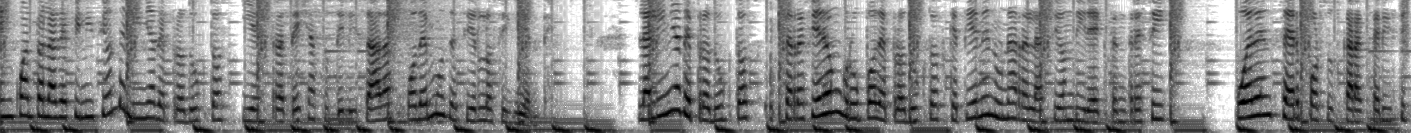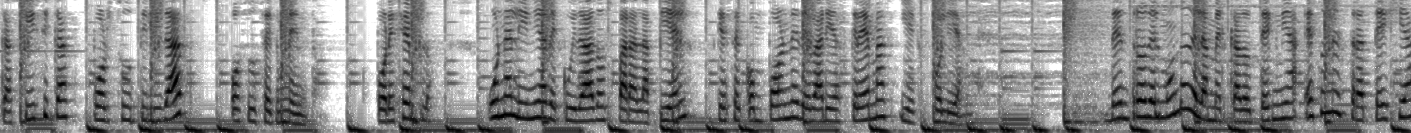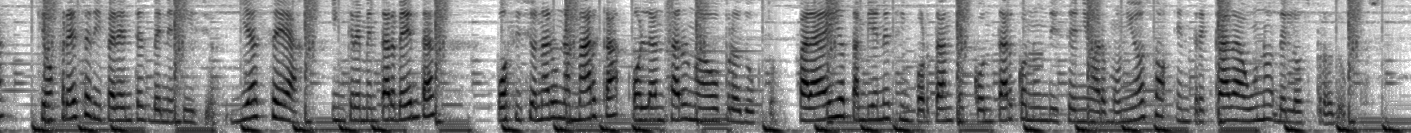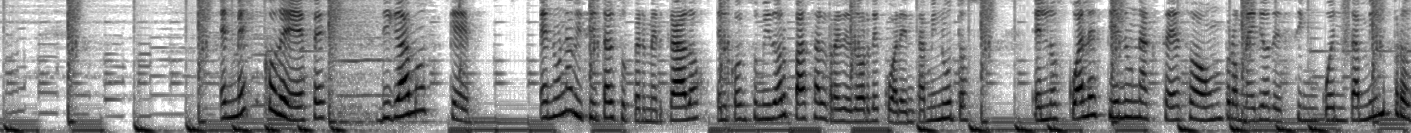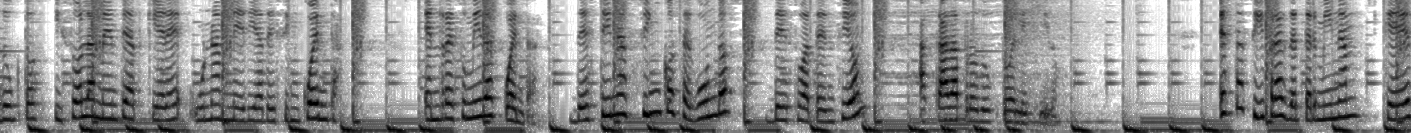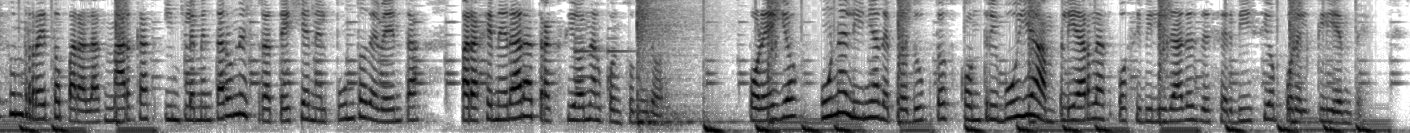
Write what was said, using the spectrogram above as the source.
En cuanto a la definición de línea de productos y estrategias utilizadas, podemos decir lo siguiente. La línea de productos se refiere a un grupo de productos que tienen una relación directa entre sí. Pueden ser por sus características físicas, por su utilidad o su segmento. Por ejemplo, una línea de cuidados para la piel que se compone de varias cremas y exfoliantes. Dentro del mundo de la mercadotecnia es una estrategia que ofrece diferentes beneficios, ya sea incrementar ventas, posicionar una marca o lanzar un nuevo producto. Para ello también es importante contar con un diseño armonioso entre cada uno de los productos. En México DF, digamos que en una visita al supermercado, el consumidor pasa alrededor de 40 minutos, en los cuales tiene un acceso a un promedio de 50.000 productos y solamente adquiere una media de 50. En resumidas cuentas, destina 5 segundos de su atención a cada producto elegido. Estas cifras determinan que es un reto para las marcas implementar una estrategia en el punto de venta para generar atracción al consumidor. Por ello, una línea de productos contribuye a ampliar las posibilidades de servicio por el cliente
